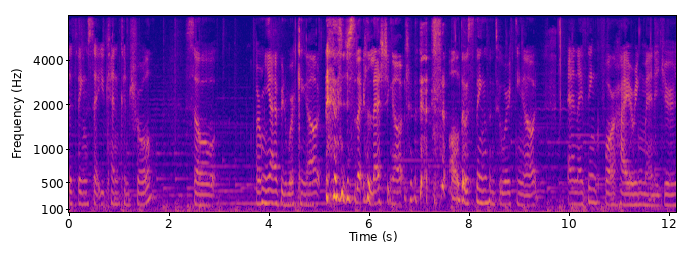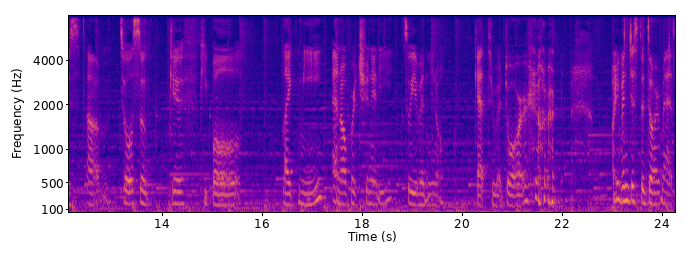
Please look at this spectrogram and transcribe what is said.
the things that you can control. So for me, I've been working out, just like lashing out all those things into working out. And I think for hiring managers, um, to also give people like me an opportunity to even, you know, get through a door or, even just a doormat.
